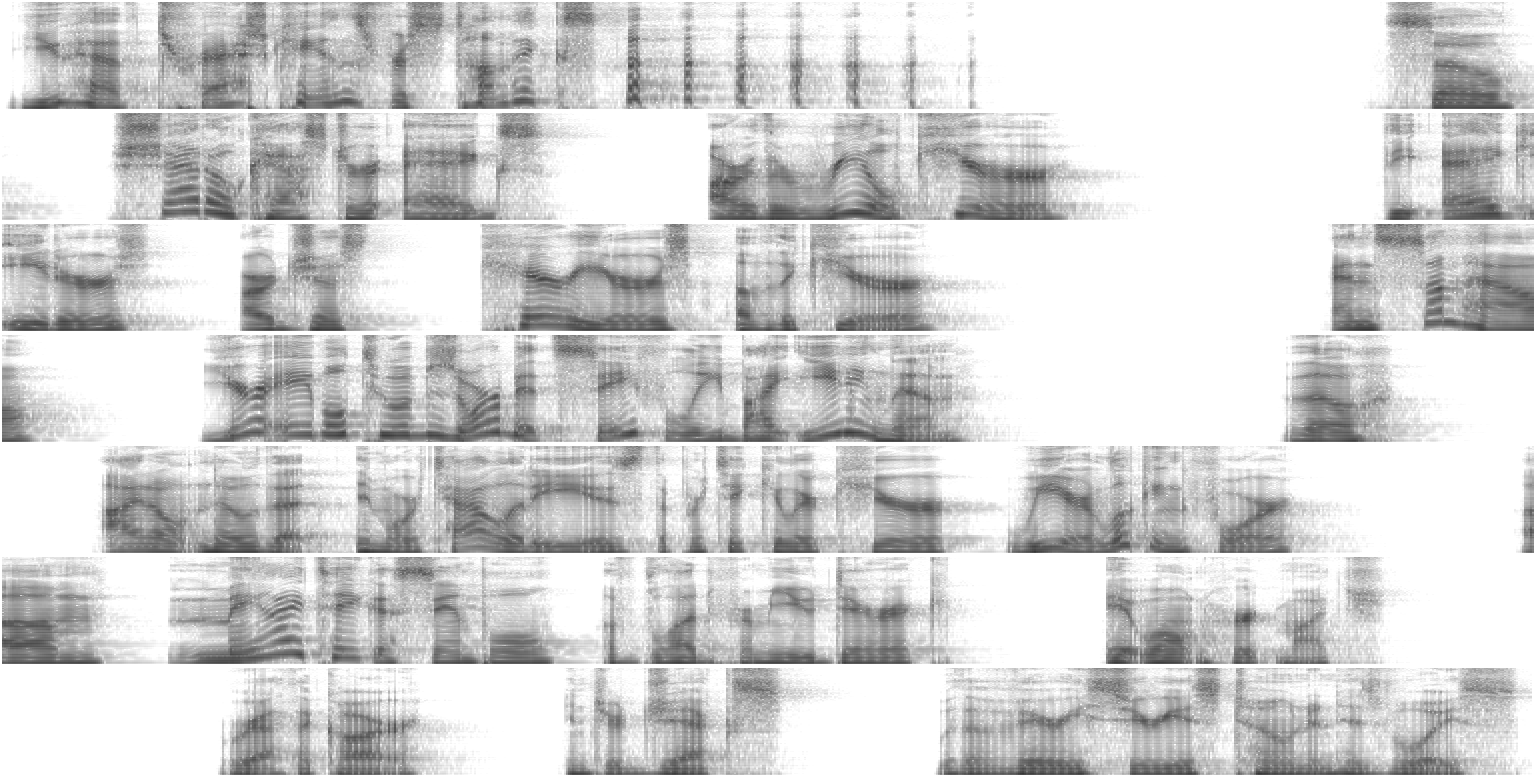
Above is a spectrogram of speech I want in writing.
you have trash cans for stomachs? so, Shadowcaster eggs are the real cure. The egg eaters are just carriers of the cure. And somehow, you're able to absorb it safely by eating them. Though, I don't know that immortality is the particular cure we are looking for. Um, may I take a sample of blood from you, Derek? It won't hurt much. Rathakar interjects with a very serious tone in his voice.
